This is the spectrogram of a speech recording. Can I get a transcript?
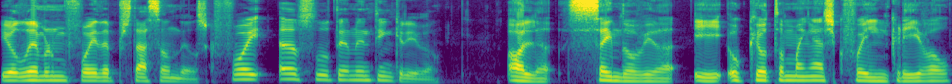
eu lembro-me foi da prestação deles, que foi absolutamente incrível. Olha, sem dúvida. E o que eu também acho que foi incrível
